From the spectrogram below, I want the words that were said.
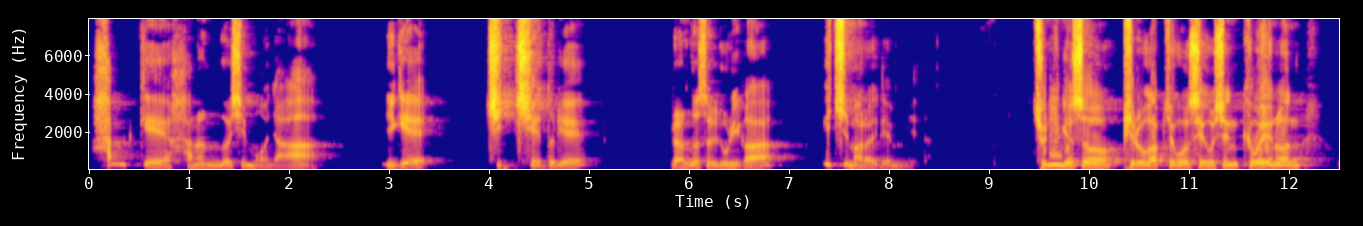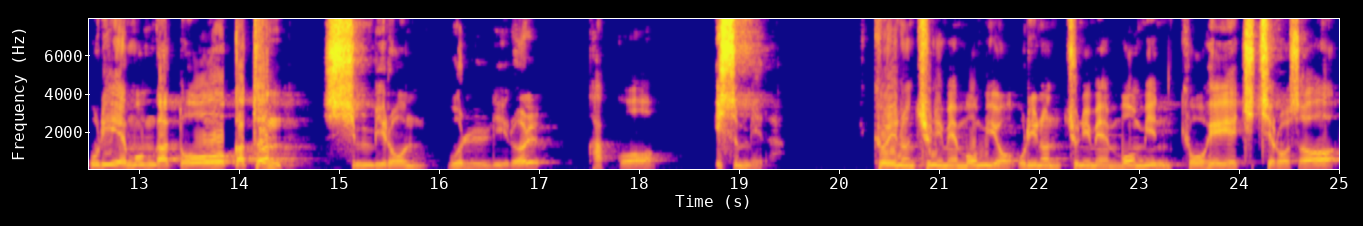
함께 하는 것이 뭐냐? 이게 지체들의 라는 것을 우리가 잊지 말아야 됩니다. 주님께서 피로 값주고 세우신 교회는 우리의 몸과 똑같은 신비로운 원리를 갖고 있습니다. 교회는 주님의 몸이요. 우리는 주님의 몸인 교회의 지체로서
